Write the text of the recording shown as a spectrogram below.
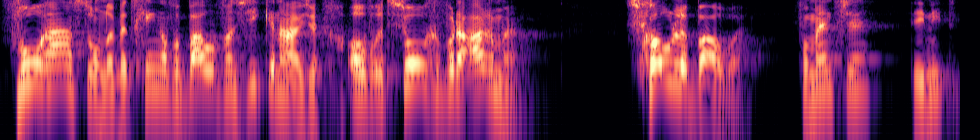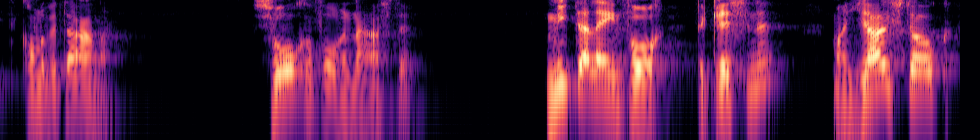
vooraan stonden. Het ging over bouwen van ziekenhuizen, over het zorgen voor de armen. Scholen bouwen voor mensen die niet konden betalen. Zorgen voor hun naasten. Niet alleen voor de christenen, maar juist ook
